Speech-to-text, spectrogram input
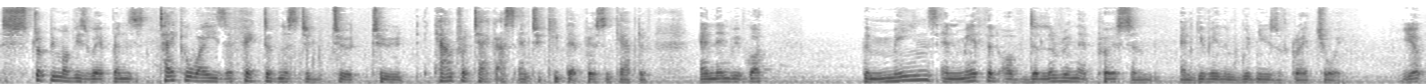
strip him of his weapons, take away his effectiveness to, to, to counterattack us and to keep that person captive. And then we've got the means and method of delivering that person and giving them good news with great joy. Yep.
